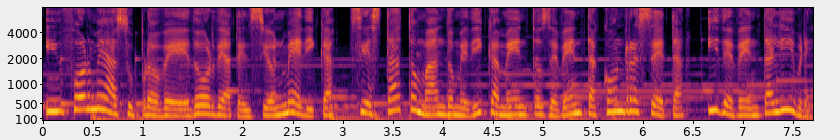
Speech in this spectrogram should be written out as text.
Informe a su proveedor de atención médica si está tomando medicamentos de venta con receta y de venta libre,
